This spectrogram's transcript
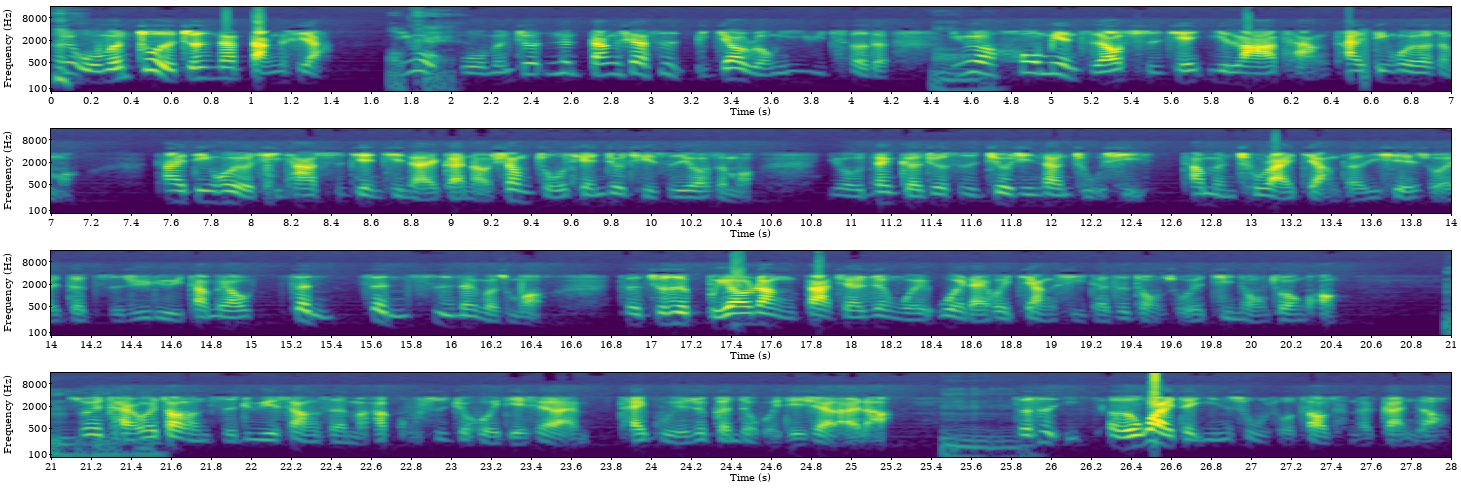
对，我们做的就是那当下。因为我们就那当下是比较容易预测的，因为后面只要时间一拉长，它一定会有什么？它一定会有其他事件进来干扰。像昨天就其实有什么？有那个就是旧金山主席他们出来讲的一些所谓的殖利率，他们要正正视那个什么？这就是不要让大家认为未来会降息的这种所谓金融状况，所以才会造成殖利率上升嘛，啊，股市就回跌下来，台股也就跟着回跌下来了。嗯，这是额外的因素所造成的干扰。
